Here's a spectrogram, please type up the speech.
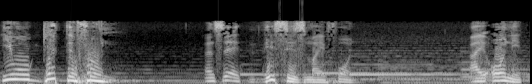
He will get the phone and say, this is my phone. I own it.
